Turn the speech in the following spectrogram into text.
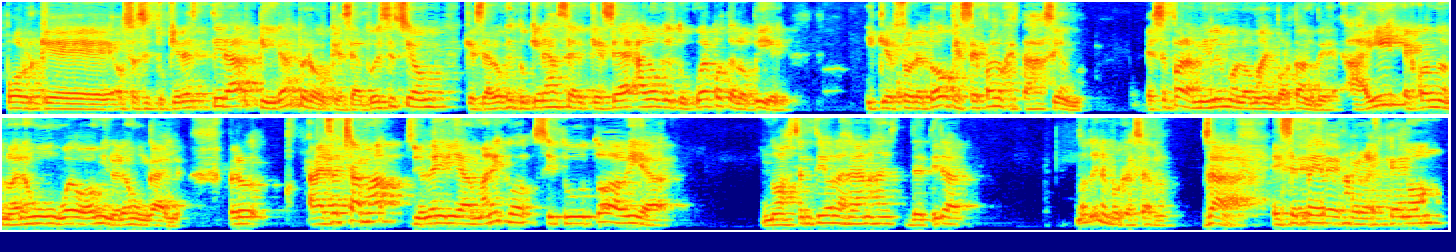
porque, o sea, si tú quieres tirar, tira, pero que sea tu decisión, que sea lo que tú quieres hacer, que sea algo que tu cuerpo te lo pide. Y que sobre todo que sepas lo que estás haciendo. Ese para mí es lo, más importante. Ahí es cuando no eres un huevón y no eres un gallo. Pero a esa chama yo le diría, marico, si tú todavía no has sentido las ganas de, de tirar, no tienes por qué hacerlo. O sea, ese Sí, pedo... pero es que- no,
